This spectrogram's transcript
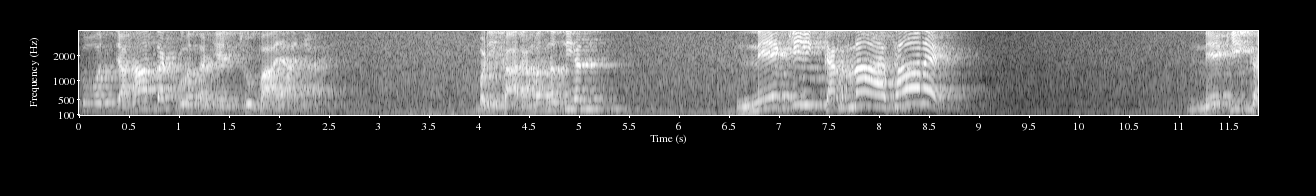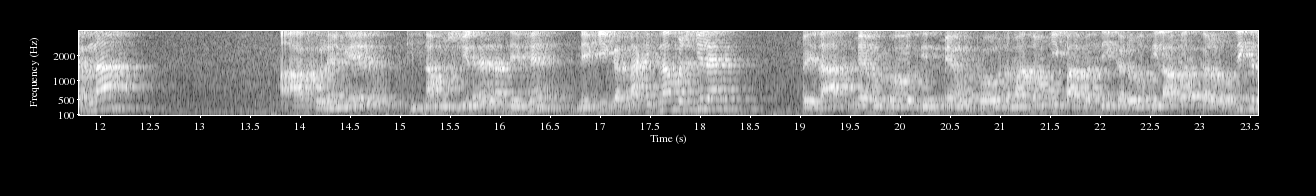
کو جہاں تک ہو سکے چھپایا جائے۔ بڑی کارآمد نصیحت۔ نیکی کرنا آسان ہے۔ نیکی کرنا، آپ بولیں گے، کتنا مشکل ہے؟ ذرا دیکھیں، نیکی کرنا کتنا مشکل ہے؟ رات میں اٹھو، دن میں اٹھو، نمازوں کی پابندی کرو، تلاوت کرو، ذکر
